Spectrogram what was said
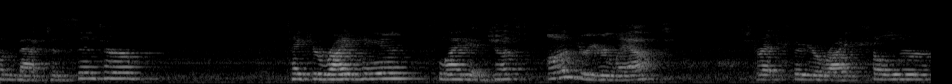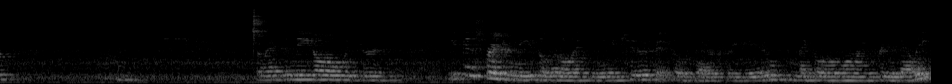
Come back to center. Take your right hand, slide it just under your left. Stretch through your right shoulder. Thread the needle with your, you can spread your knees a little if you need to, if it feels better for you. Make a little more room for your belly.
